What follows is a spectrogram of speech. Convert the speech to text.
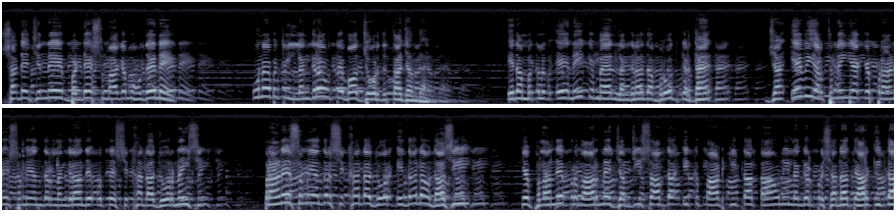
ਸਾਡੇ ਜਿੰਨੇ ਵੱਡੇ ਸਮਾਗਮ ਹੁੰਦੇ ਨੇ, ਉਹਨਾਂ ਵਿੱਚ ਲੰਗਰਾਂ ਉੱਤੇ ਬਹੁਤ ਜ਼ੋਰ ਦਿੱਤਾ ਜਾਂਦਾ ਹੈ। ਇਹਦਾ ਮਤਲਬ ਇਹ ਨਹੀਂ ਕਿ ਮੈਂ ਲੰਗਰਾਂ ਦਾ ਵਿਰੋਧ ਕਰਦਾ ਹਾਂ, ਜਾਂ ਇਹ ਵੀ ਅਰਥ ਨਹੀਂ ਹੈ ਕਿ ਪੁਰਾਣੇ ਸਮੇਂ ਅੰਦਰ ਲੰਗਰਾਂ ਦੇ ਉੱਤੇ ਸਿੱਖਾਂ ਦਾ ਜ਼ੋਰ ਨਹੀਂ ਸੀ। ਪੁਰਾਣੇ ਸਮੇਂ ਅੰਦਰ ਸਿੱਖਾਂ ਦਾ ਜ਼ੋਰ ਇਦਾਂ ਦਾ ਹੁੰਦਾ ਸੀ ਕਿ ਫਲਾਣੇ ਪਰਿਵਾਰ ਨੇ ਜਪਜੀ ਸਾਹਿਬ ਦਾ ਇੱਕ ਪਾਠ ਕੀਤਾ ਤਾਂ ਉਹਨੇ ਲੰਗਰ ਪ੍ਰਸ਼ਾਦਾ ਤਿਆਰ ਕੀਤਾ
